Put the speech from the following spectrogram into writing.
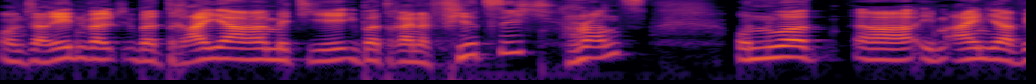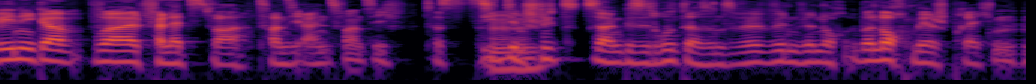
Und da reden wir halt über drei Jahre mit je über 340 Runs und nur äh, eben ein Jahr weniger, wo er halt verletzt war, 2021. Das zieht mhm. den Schnitt sozusagen ein bisschen runter, sonst würden wir noch über noch mehr sprechen.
